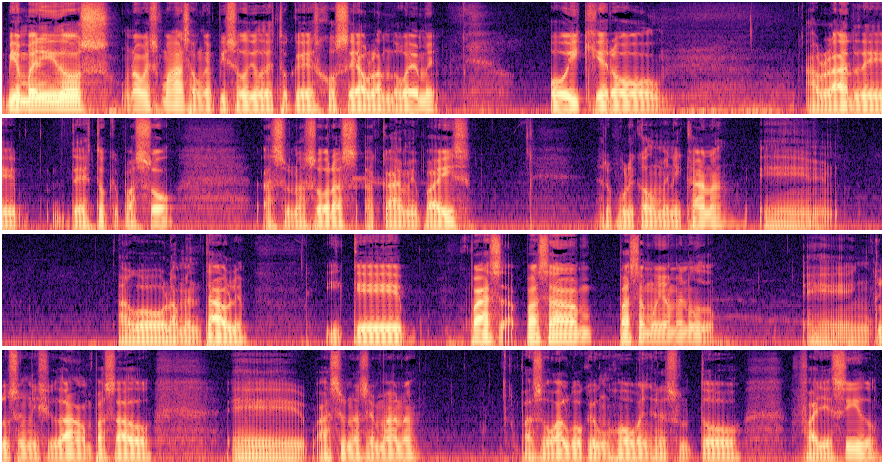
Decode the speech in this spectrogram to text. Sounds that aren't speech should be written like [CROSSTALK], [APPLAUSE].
Bienvenidos una vez más a un episodio de esto que es José Hablando M. Hoy quiero hablar de, esto que pasó hace unas horas acá en mi país, República Dominicana. Eh, algo lamentable y que pasa, pasa, pasa muy a menudo. Eh, incluso en mi ciudad han pasado eh, hace una semana pasó algo que un joven resultó fallecido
